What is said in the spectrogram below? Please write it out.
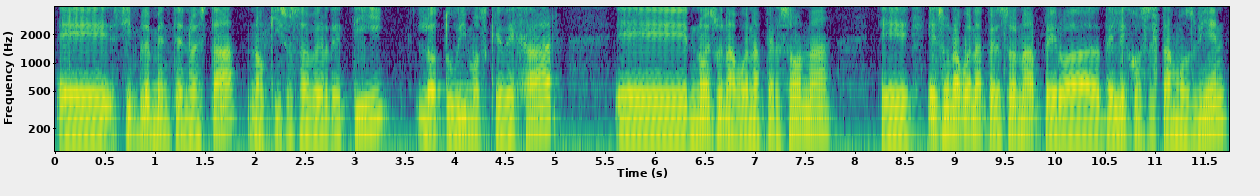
eh, simplemente no está, no quiso saber de ti, lo tuvimos que dejar, eh, no es una buena persona, eh, es una buena persona pero ah, de lejos estamos bien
